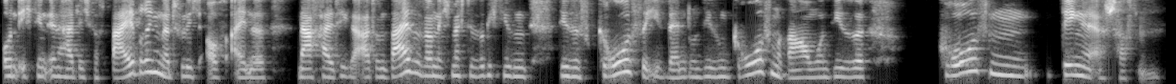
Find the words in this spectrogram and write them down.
und ich den inhaltlich was beibringe, natürlich auf eine nachhaltige Art und Weise, sondern ich möchte wirklich diesen, dieses große Event und diesen großen Raum und diese großen Dinge erschaffen.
